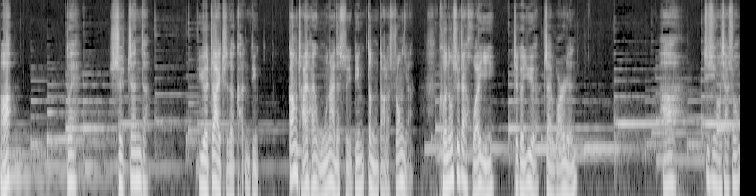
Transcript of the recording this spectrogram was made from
啊？对，是真的。月再次的肯定。刚才还无奈的水兵瞪大了双眼。可能是在怀疑这个月在玩人。好，继续往下说。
